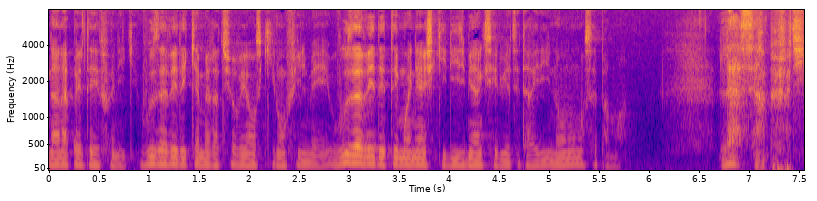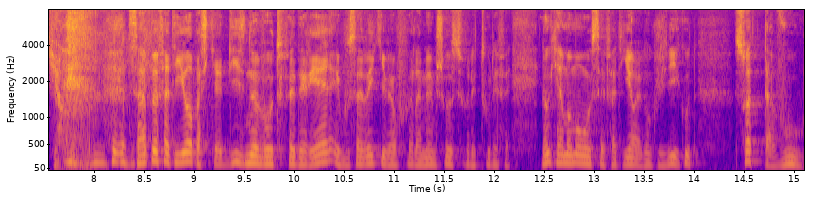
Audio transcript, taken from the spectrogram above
un appel téléphonique, vous avez des caméras de surveillance qui l'ont filmé, vous avez des témoignages qui disent bien que c'est lui, etc. Il dit non, non, non, c'est pas moi. Là, c'est un peu fatigant. c'est un peu fatigant parce qu'il y a 19 autres faits derrière et vous savez qu'il va faire la même chose sur les, tous les faits. Donc, il y a un moment où c'est fatigant et donc je lui dis écoute, soit t'avoues,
